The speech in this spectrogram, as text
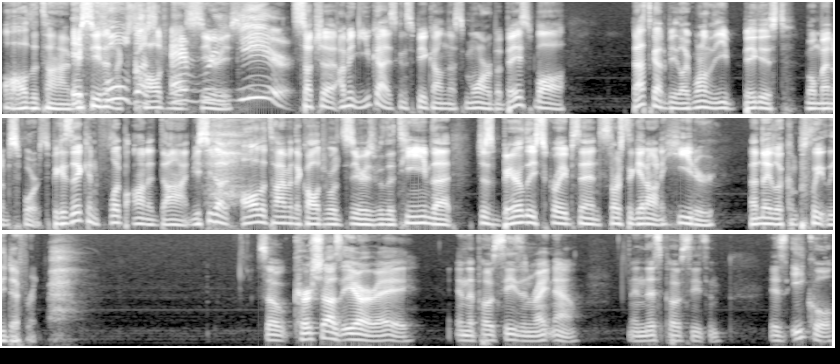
all the time. we It see it in the College World Series. year. Such a, I mean, you guys can speak on this more, but baseball, that's got to be like one of the biggest momentum sports because it can flip on a dime. You see that all the time in the College World Series with a team that just barely scrapes in, starts to get on a heater, and they look completely different. So Kershaw's ERA in the postseason right now, in this postseason, is equal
